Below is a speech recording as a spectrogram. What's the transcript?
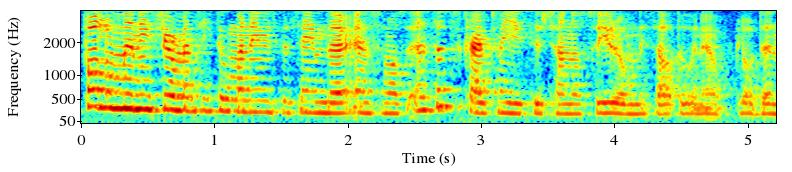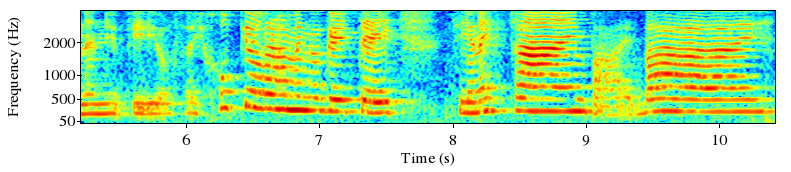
follow me on Instagram and TikTok. My name is the same there. And subscribe to my YouTube channel so you don't miss out when I upload any new videos. I hope you all are having a great day. See you next time. Bye bye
